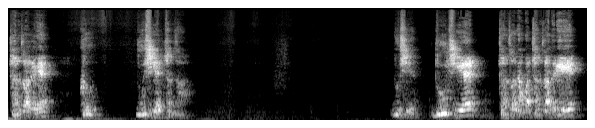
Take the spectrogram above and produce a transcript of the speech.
천사 중에 그 누시의 천사 누시의 누시의 천사장과 천사들이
